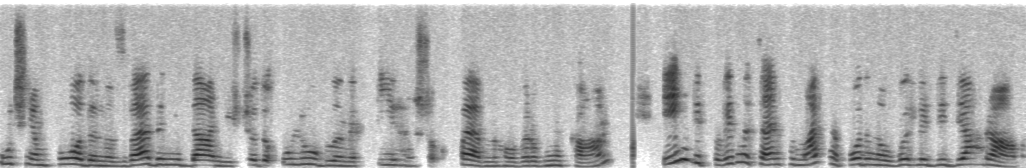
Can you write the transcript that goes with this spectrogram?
учням подано зведені дані щодо улюблених іграшок певного виробника, і відповідно ця інформація подана у вигляді діаграми.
